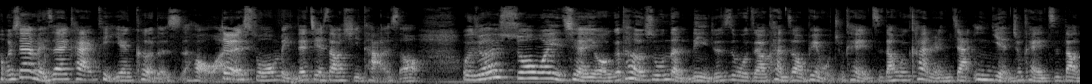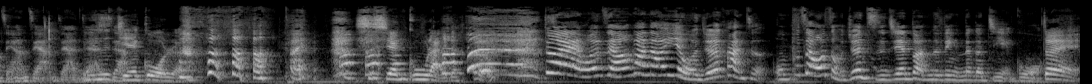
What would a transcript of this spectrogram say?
我现在每次在开体验课的时候啊，在说明、在介绍西塔的时候，我就会说，我以前有一个特殊能力，就是我只要看照片，我就可以知道，会看人家一眼就可以知道怎样怎样怎样怎样。你是结果人，对，是仙姑来的。对，我觉得看着，我不知道我怎么就会直接断定那个结果。对，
